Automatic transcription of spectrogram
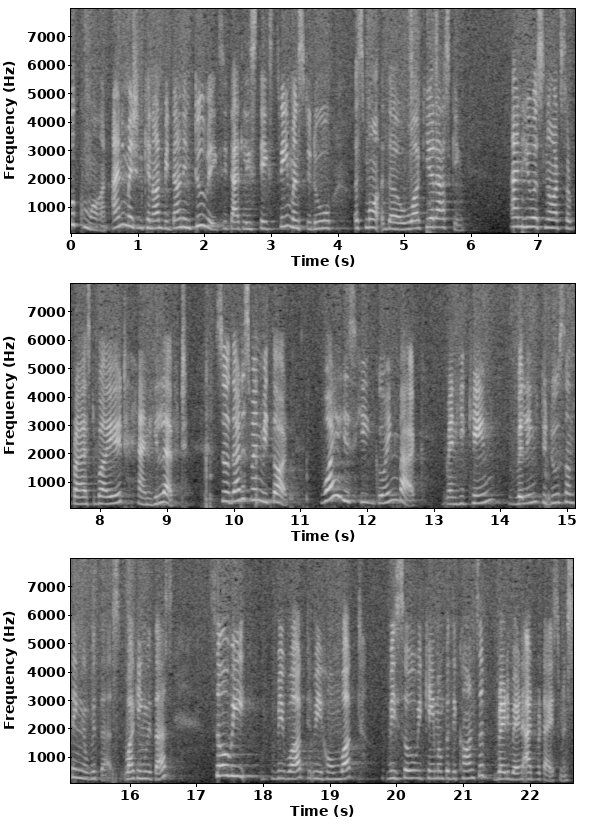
Oh, come on, animation cannot be done in two weeks. It at least takes three months to do small, the work you're asking. And he was not surprised by it and he left. So that is when we thought, why is he going back when he came willing to do something with us, working with us? So we, we worked, we homeworked, we, so we came up with the concept, ready-made advertisements.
